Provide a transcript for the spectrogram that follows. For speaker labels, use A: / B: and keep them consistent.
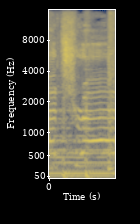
A: I try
